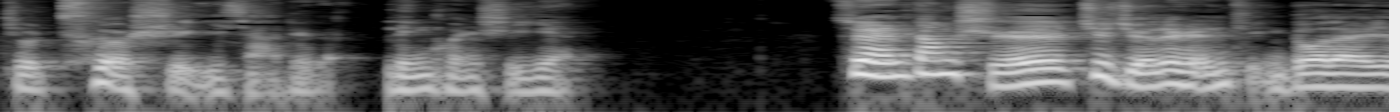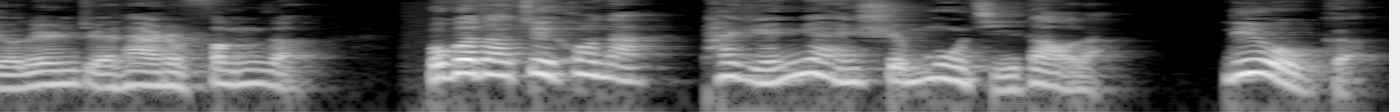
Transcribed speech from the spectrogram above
就测试一下这个灵魂实验？虽然当时拒绝的人挺多的，有的人觉得他是疯子，不过到最后呢，他仍然是募集到了六个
